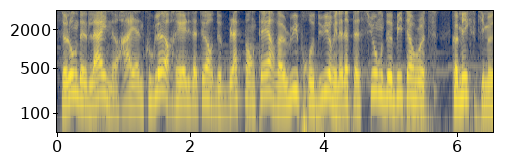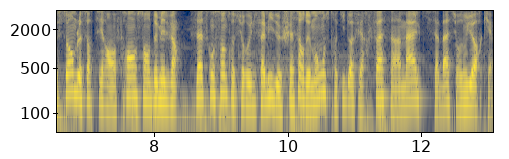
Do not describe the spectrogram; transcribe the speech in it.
Selon Deadline, Ryan Coogler, réalisateur de Black Panther, va lui produire une adaptation de Bitterroot, comics qui me semble sortira en France en 2020. Ça se concentre sur une famille de chasseurs de monstres qui doit faire face à un mal qui s'abat sur New York.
